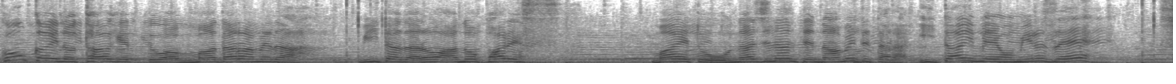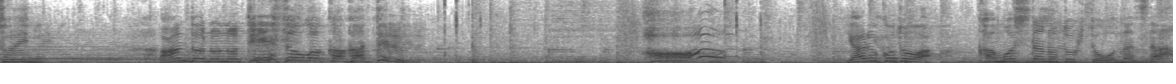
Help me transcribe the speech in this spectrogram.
今回のターゲットはマダラメだ。見ただろあのパレス。前と同じなんて舐めてたら痛い目を見るぜそれにアンドノの低層がかかってる。はあ？やることは鴨志田の時と同じだ。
